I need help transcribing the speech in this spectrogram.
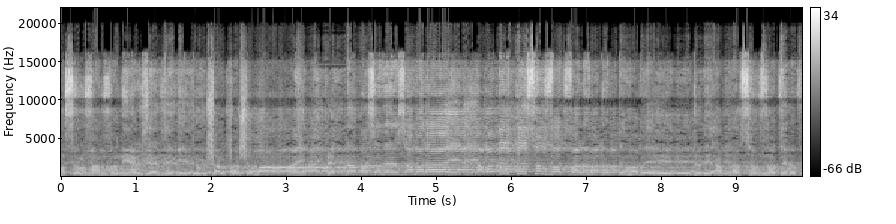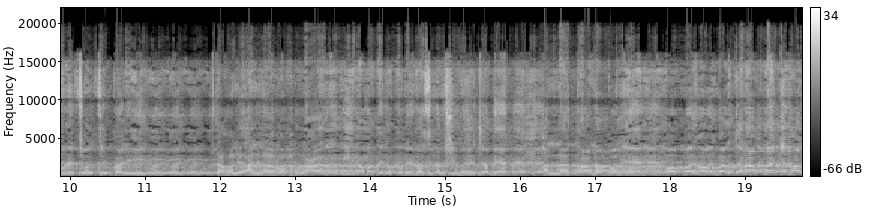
মুসলমান দুনিয়ার জিন্দেগি খুব স্বল্প সময়। ফেতনা ফাসাদের জামানায় আমাদেরকে সুন্নত পালন করতে হবে। যদি আমরা সুন্নতের উপরে চলতে পারি, তাহলে আল্লাহ রব্বুল আলামিন আমাদের উপরে রাজি খুশি হয়ে যাবেন। আল্লাহ তাআলা বলেন, ও পয়গম্বর, যারা আপনাকে ভালোবাসবে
